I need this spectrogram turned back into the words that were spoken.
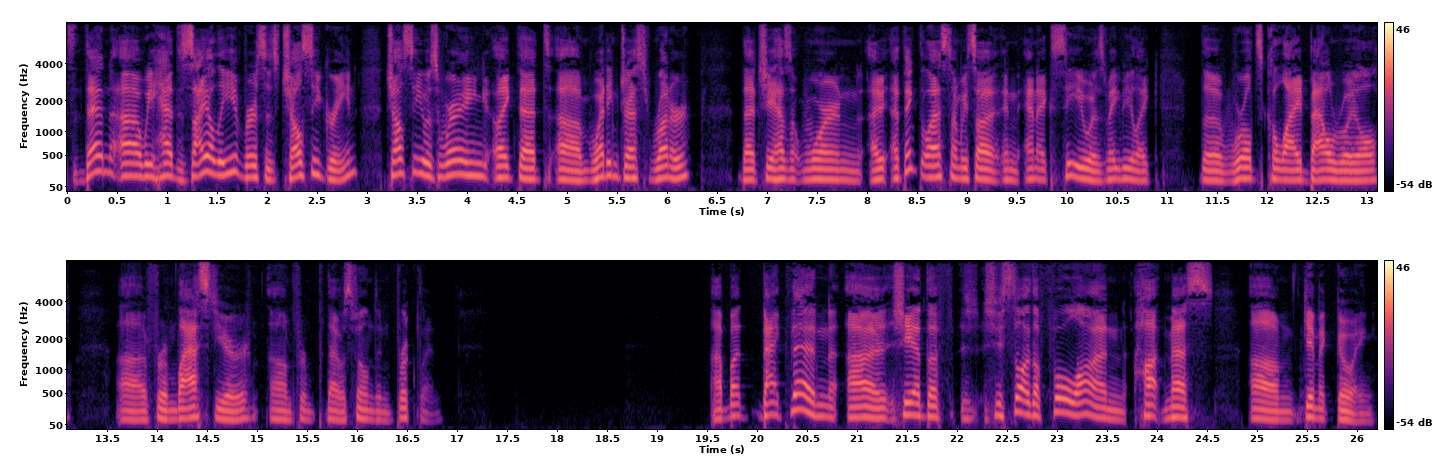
then uh, we had Xia Li versus Chelsea Green. Chelsea was wearing like that um, wedding dress runner that she hasn't worn. I, I, think the last time we saw it in NXT was maybe like the Worlds Collide Battle Royal uh, from last year, um, from that was filmed in Brooklyn. Uh, but back then, uh, she had the she still had the full on hot mess um, gimmick going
